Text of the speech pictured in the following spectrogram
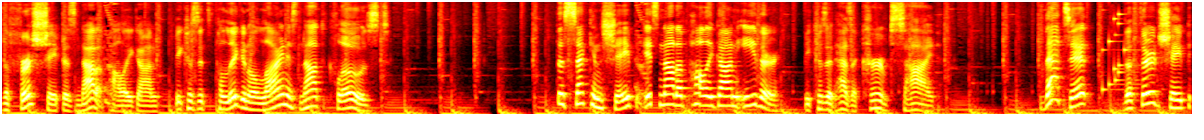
The first shape is not a polygon because its polygonal line is not closed. The second shape is not a polygon either because it has a curved side. That's it! The third shape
